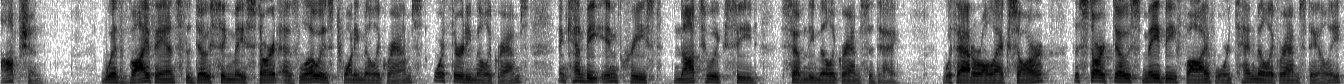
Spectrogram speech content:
option. With Vyvanse, the dosing may start as low as 20 milligrams or 30 milligrams and can be increased not to exceed 70 milligrams a day. With Adderall XR, the start dose may be 5 or 10 milligrams daily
